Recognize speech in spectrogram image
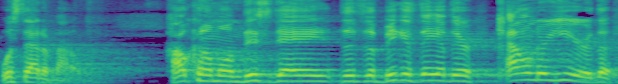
What's that about? How come on this day, this is the biggest day of their calendar year, the,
